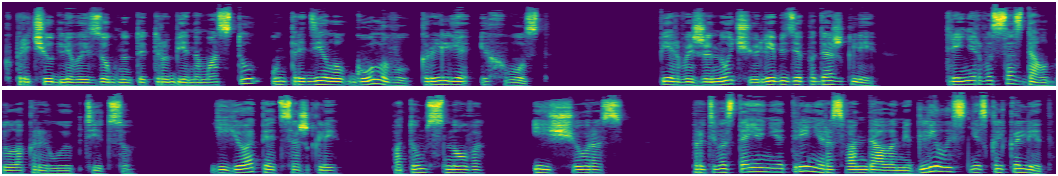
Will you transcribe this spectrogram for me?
К причудливо изогнутой трубе на мосту он приделал голову, крылья и хвост. Первой же ночью лебедя подожгли. Тренер воссоздал белокрылую птицу. Ее опять сожгли, потом снова и еще раз. Противостояние тренера с вандалами длилось несколько лет.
